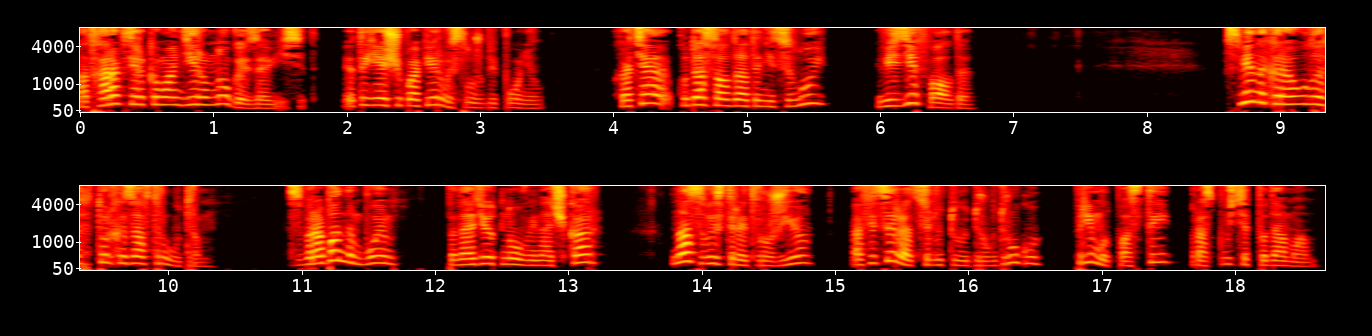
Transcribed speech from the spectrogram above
От характера командира многое зависит. Это я еще по первой службе понял. Хотя, куда солдата не целуй, везде фалда. Смена караула только завтра утром. С барабанным боем Подойдет новый начкар, нас выстроят в ружье, офицеры отсалютуют друг другу, примут посты, распустят по домам.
